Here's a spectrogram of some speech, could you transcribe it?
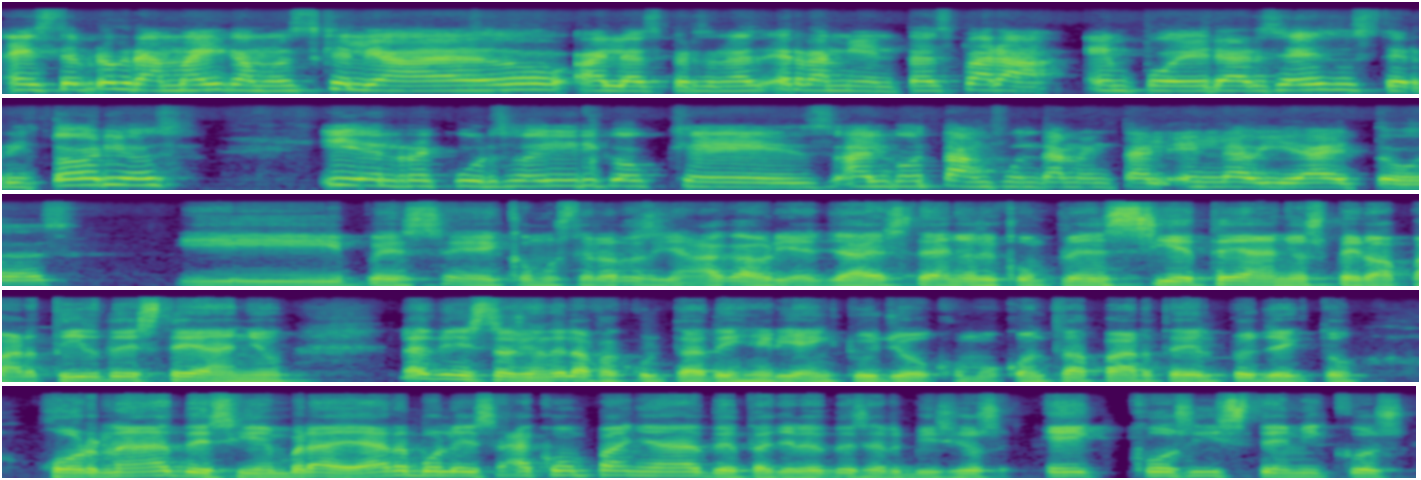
Este programa, digamos que le ha dado a las personas herramientas para empoderarse de sus territorios y del recurso hídrico, que es algo tan fundamental en la vida de todos. Y pues, eh, como usted lo reseñaba, Gabriel, ya este año se cumplen siete años, pero a partir de este año, la administración de la Facultad de Ingeniería incluyó como contraparte del proyecto jornadas de siembra de árboles acompañadas de talleres de servicios ecosistémicos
